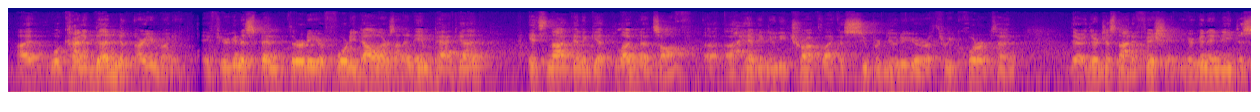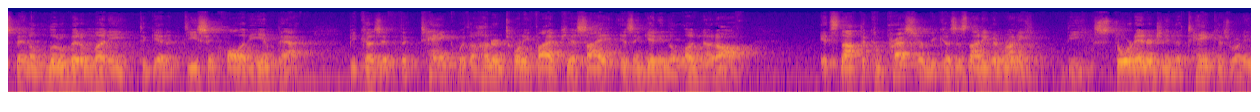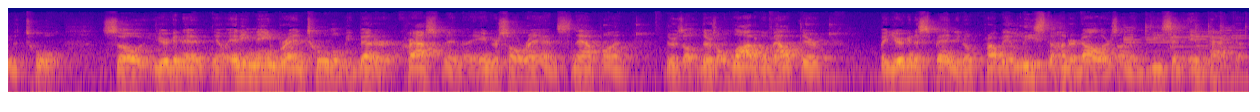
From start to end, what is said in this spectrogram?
Uh, what kind of gun are you running? If you're going to spend 30 or 40 dollars on an impact gun, it's not going to get lug nuts off a, heavy duty truck like a super duty or a three quarter ton. They're, they're just not efficient. You're going to need to spend a little bit of money to get a decent quality impact because if the tank with 125 psi isn't getting the lug nut off, it's not the compressor because it's not even running. The stored energy in the tank is running the tool. So you're going to, you know, any name brand tool will be better. Craftsman, Ingersoll Rand, Snap-on. There's a, there's a lot of them out there. But you're going to spend, you know, probably at least $100 on a decent impact gun.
